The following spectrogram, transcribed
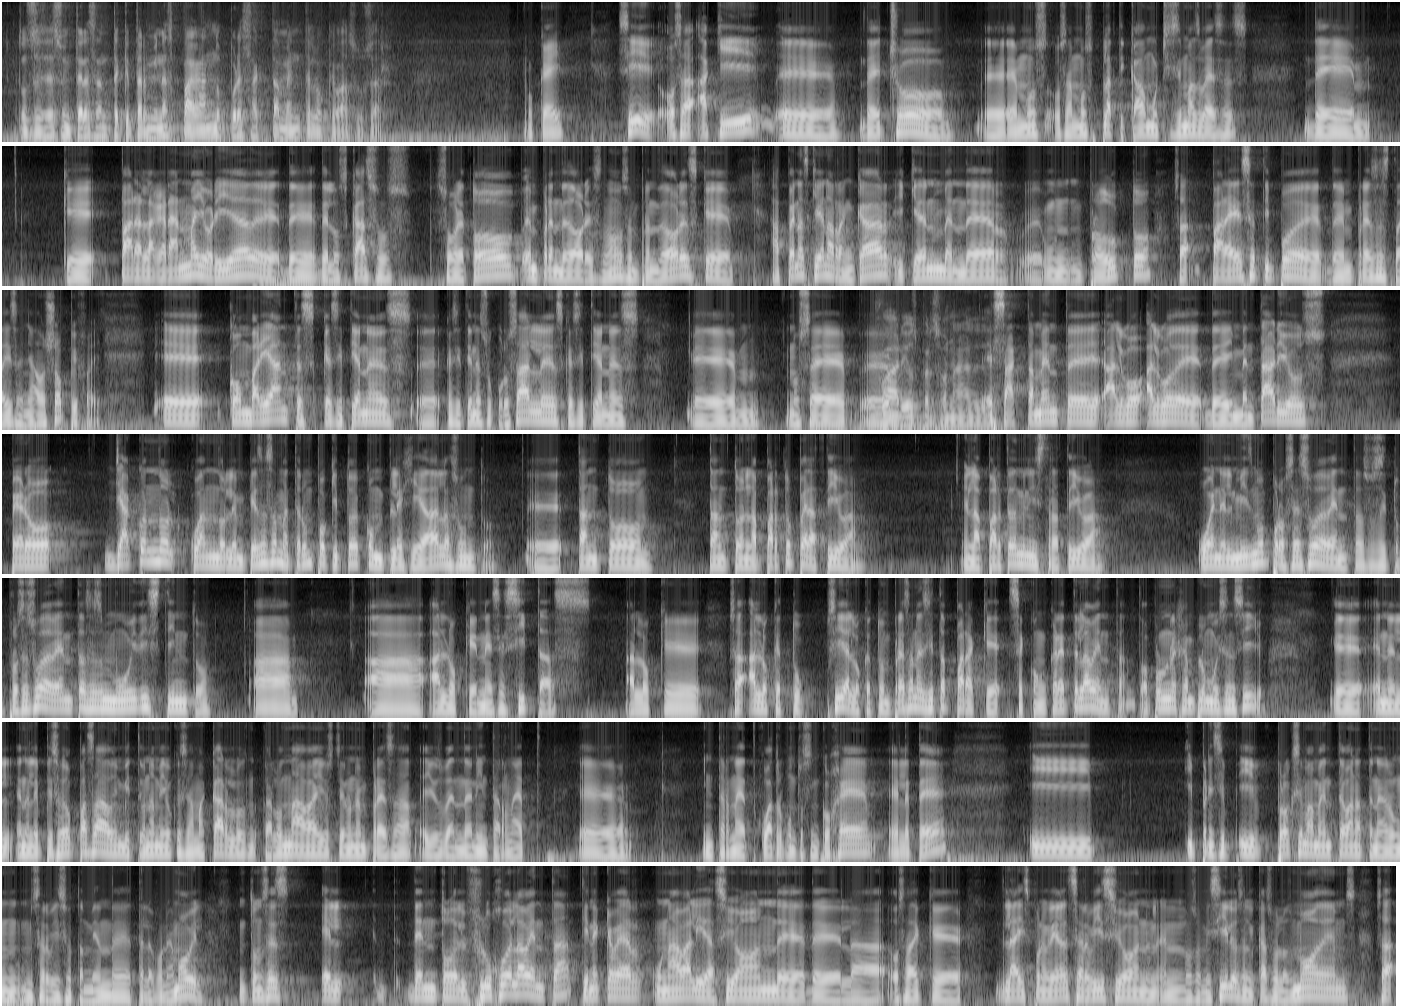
Entonces eso es interesante que terminas pagando por exactamente lo que vas a usar. Ok. Sí, o sea, aquí, eh, de hecho, eh, hemos, o sea, hemos platicado muchísimas veces de que para la gran mayoría de, los casos, sobre todo emprendedores, ¿no? Los emprendedores que apenas quieren arrancar y quieren vender eh, un, producto, o sea, para ese tipo de, de empresas está diseñado Shopify. con variantes, que si tienes, que si tienes sucursales, que si tienes no sé... Eh, Usuarios, personal. Exactamente, algo, algo de, inventarios, pero ya cuando, cuando le empiezas a meter un poquito de complejidad al asunto, eh, tanto, tanto en la parte operativa, en la parte administrativa, o en el mismo proceso de ventas, o sea, si tu proceso de ventas es muy distinto a, a, a lo que necesitas, a lo que, o sea, a lo que tu sí, a lo que tu empresa necesita para que se concrete la venta. Te voy a poner un ejemplo muy sencillo. Eh, en, el, en el episodio pasado invité a un amigo que se llama Carlos, Carlos Nava. Ellos tienen una empresa, ellos venden internet, eh, internet 4.5G, LTE. Y, y, próximamente van a tener un, servicio también de telefonía móvil. Entonces, el, dentro del flujo de la venta tiene que haber una validación de, de la, o sea, de que la disponibilidad del servicio en, los domicilios, en el caso de los modems. O sea,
